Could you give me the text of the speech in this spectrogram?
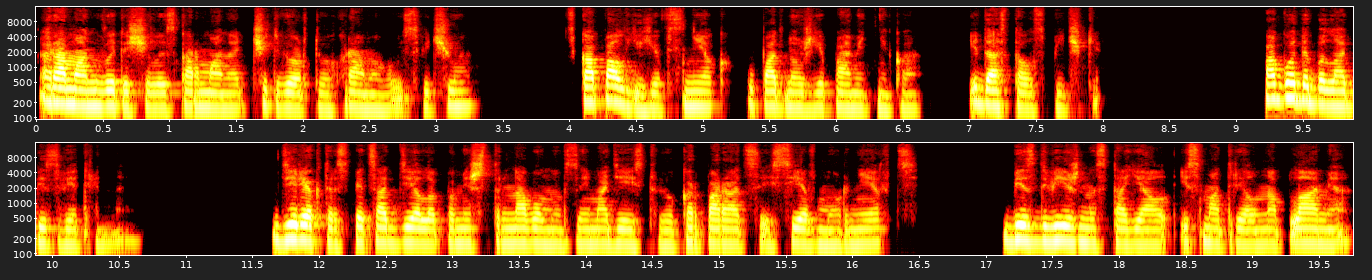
Роман вытащил из кармана четвертую храмовую свечу, вкопал ее в снег у подножья памятника и достал спички. Погода была безветренная. Директор спецотдела по межстрановому взаимодействию корпорации «Севмурнефть» бездвижно стоял и смотрел на пламя,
